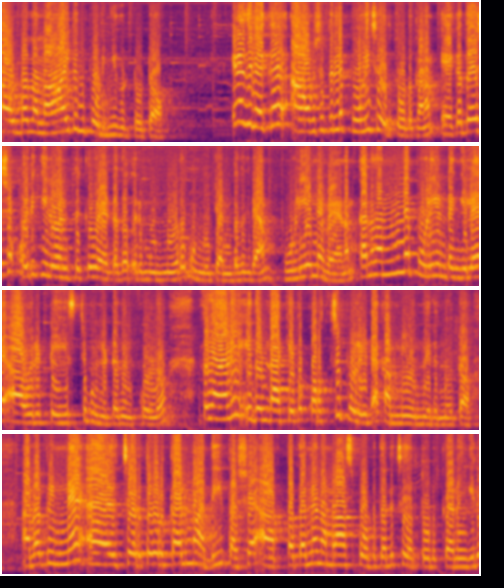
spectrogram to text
ആവുമ്പോൾ നന്നായിട്ടൊന്ന് പൊടിഞ്ഞു കിട്ടും കേട്ടോ ഇതിലേക്ക് ആവശ്യത്തിന് പുളി ചേർത്ത് കൊടുക്കണം. ഏകദേശം ഒരു കിലോനത്തേക്ക് വേണ്ടത് ഒരു മുന്നൂറ് മുന്നൂറ്റി അൻപത് ഗ്രാം പുളി തന്നെ വേണം. കാരണം നല്ല പുളി ഉണ്ടെങ്കിലേ ആ ഒരു ടേസ്റ്റ് മുന്നിട്ട് നിൽക്കുള്ളൂ. അപ്പൊ ഞാൻ ഇതുണ്ടാക്കിയപ്പോൾ കുറച്ച് പുളിയുടെ കമ്മി വന്നിരുന്നു കേട്ടോ അപ്പൊ പിന്നെ ചേർത്ത് കൊടുക്കാൻ മതി. പക്ഷെ അപ്പൊ തന്നെ നമ്മൾ ആ സ്പോട്ടിൽ തന്നെ ചേർത്ത് കൊടുക്കുകയാണെങ്കിൽ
